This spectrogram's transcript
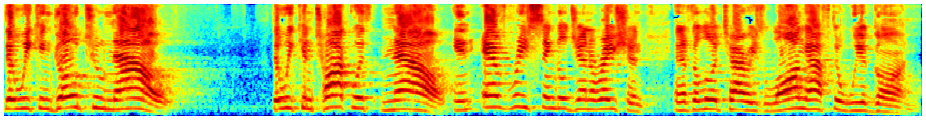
that we can go to now, that we can talk with now in every single generation, and if the Lord tarries long after we're gone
